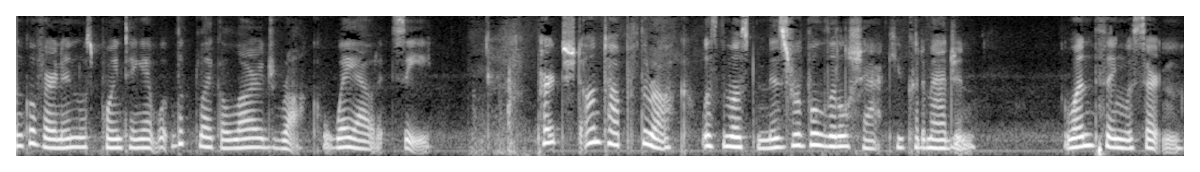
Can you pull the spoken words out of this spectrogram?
Uncle Vernon was pointing at what looked like a large rock way out at sea. Perched on top of the rock was the most miserable little shack you could imagine. One thing was certain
